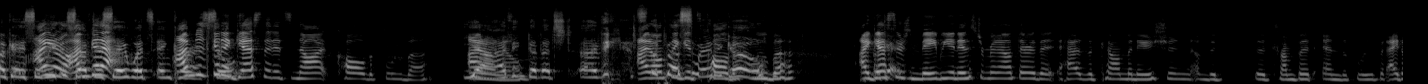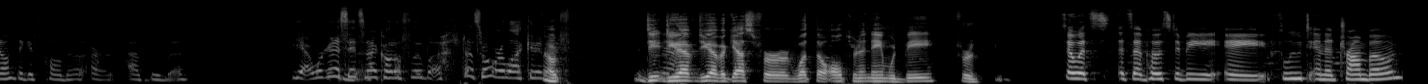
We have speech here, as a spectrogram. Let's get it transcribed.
Okay, so I we just I'm have gonna- to say what's incorrect. I'm just gonna so- guess that it's not called a fluba. Yeah, I don't I, think that that's. I think that's I don't think best it's way called a go. fluba. I guess Okay. there's maybe an instrument out there that has a combination of the the trumpet and the flute, but I don't think it's called a or a fluba. Yeah, we're gonna say it's not called a fluba. That's what we're locking in Okay. with. Do, do you have do you have a guess for what the alternate name would be for? So it's it's supposed to be a flute and a trombone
